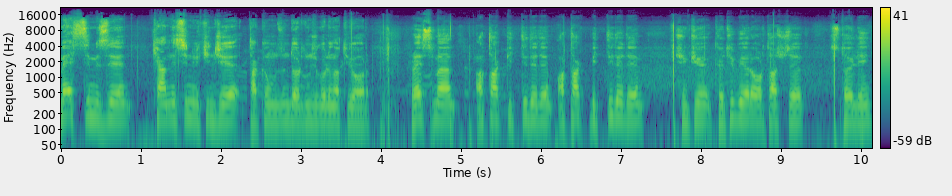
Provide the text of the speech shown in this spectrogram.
Messi'mizin kendisinin ikinci takımımızın dördüncü golünü atıyor. Resmen atak gitti dedim. Atak bitti dedim. Çünkü kötü bir yere orta. Sterling.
